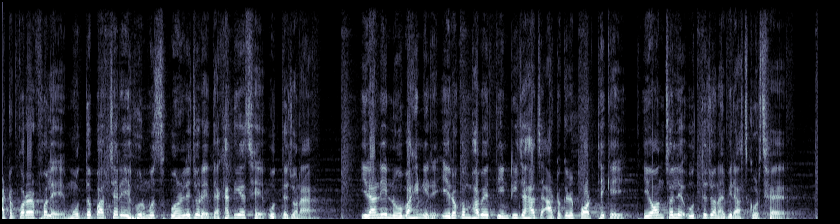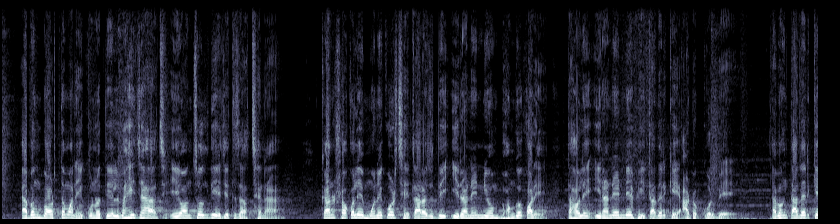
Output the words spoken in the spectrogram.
আটক করার ফলে মধ্যপ্রাচ্যের এই হুরমুজ প্রণালী জুড়ে দেখা দিয়েছে উত্তেজনা। ইরানি নৌবাহিনীর এরকমভাবে তিনটি জাহাজ আটকের পর থেকে এ অঞ্চলে উত্তেজনা বিরাজ করছে এবং বর্তমানে কোনো তেলবাহী জাহাজ এই অঞ্চল দিয়ে যেতে যাচ্ছে না। কারণ সকলে মনে করছে তারা যদি ইরানের নিয়ম ভঙ্গ করে, তাহলে ইরানের নেভি তাদেরকে আটক করবে এবং তাদেরকে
